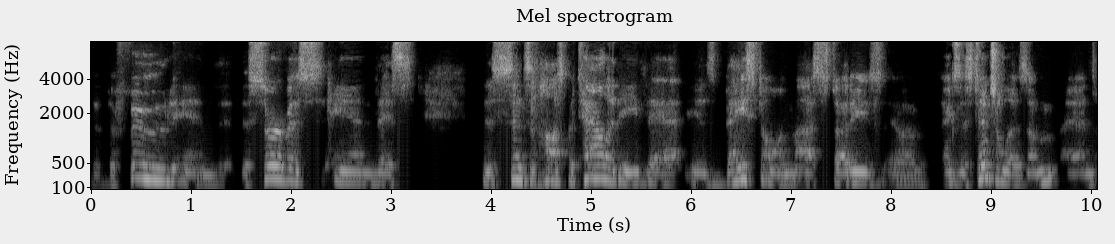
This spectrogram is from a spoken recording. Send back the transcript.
the, the food and the, service and this this sense of hospitality that is based on my studies of existentialism and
